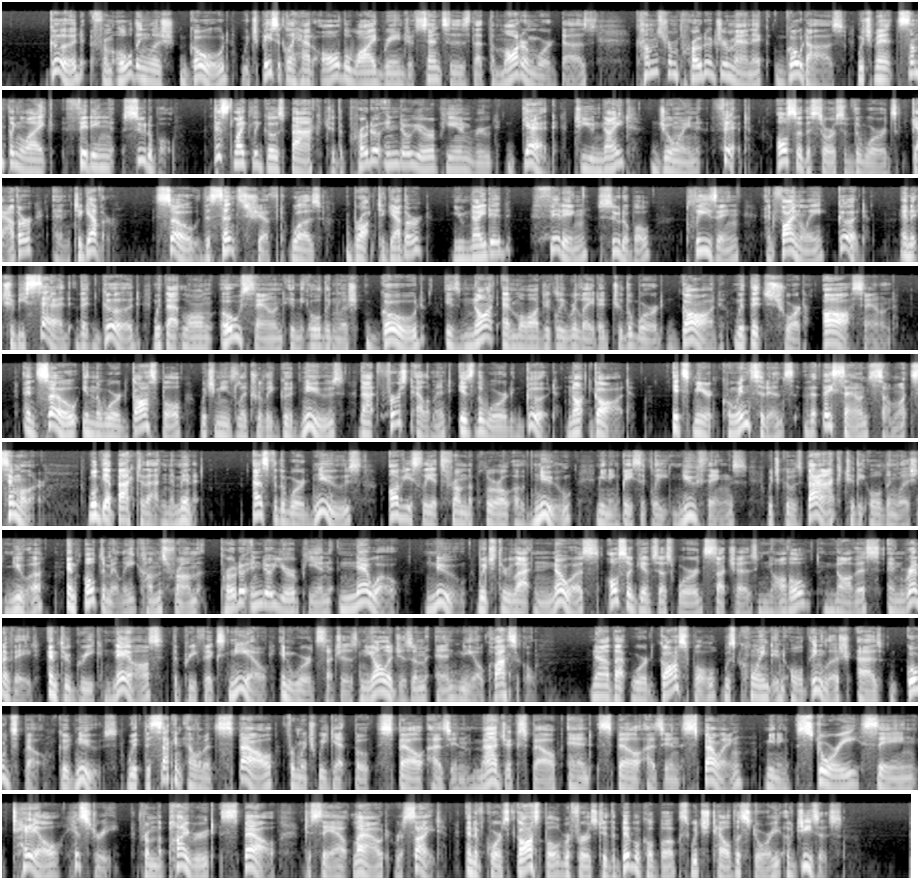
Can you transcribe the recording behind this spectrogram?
Good, from Old English god, which basically had all the wide range of senses that the modern word does, comes from Proto-Germanic godas, which meant something like fitting, suitable. This likely goes back to the Proto-Indo-European root ged, to unite, join, fit, also the source of the words gather and together. So the sense shift was brought together, united, fitting, suitable, pleasing, and finally good. And it should be said that good, with that long O sound in the Old English god, is not etymologically related to the word God with its short ah sound. And so in the word gospel, which means literally good news, that first element is the word good, not God. It's mere coincidence that they sound somewhat similar. We'll get back to that in a minute. As for the word news, Obviously it's from the plural of new, meaning basically new things, which goes back to the Old English newa, and ultimately comes from Proto-Indo-European newo, new, which through Latin novus also gives us words such as novel, novice, and renovate, and through Greek neos the prefix neo in words such as neologism and neoclassical. Now that word gospel was coined in Old English as godspell, good news, with the second element spell, from which we get both spell as in magic spell and spell as in spelling, meaning story, saying, tale, history, from the PIE root spell, to say out loud, recite, and of course gospel refers to the biblical books which tell the story of Jesus.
